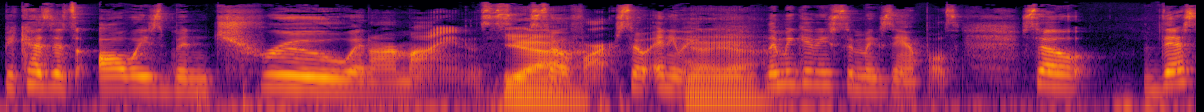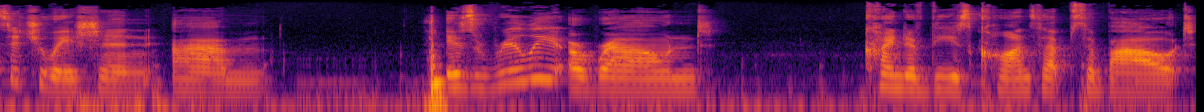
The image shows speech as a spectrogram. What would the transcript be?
because it's always been true in our minds Yeah. so far. So anyway, Yeah, yeah. let me give you some examples. So this situation um, is really around kind of these concepts about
